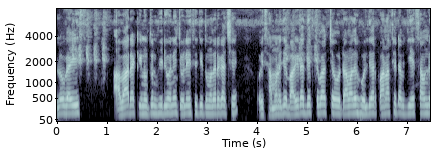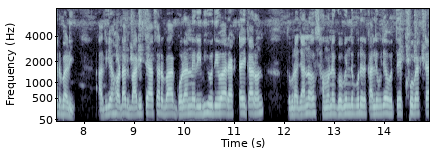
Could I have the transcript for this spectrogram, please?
হ্যালো গাইস আবার একটি নতুন ভিডিও নিয়ে চলে এসেছি তোমাদের কাছে। ওই সামনে যে বাড়িটা দেখতে পাচ্ছ, ওটা আমাদের হলদিয়ার পানা সেট আপ জিএস সাউন্ডের বাড়ি। আজকে হঠাৎ বাড়িতে আসার বা গোডাউনে রিভিউ দেওয়ার একটাই কারণ, তোমরা জানো সামনে গোবিন্দপুরের কালী পূজা হতে খুব একটা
